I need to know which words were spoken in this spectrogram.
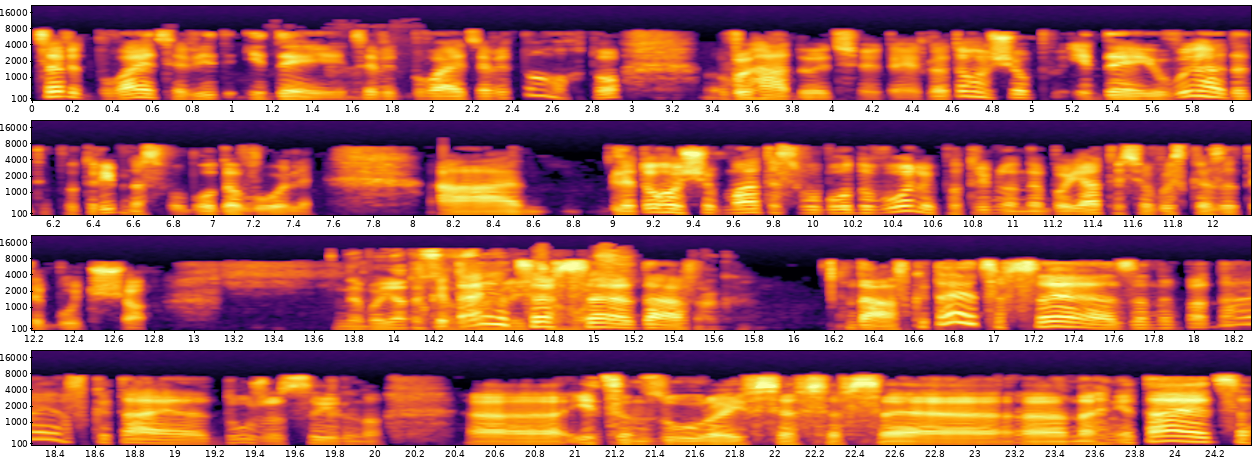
це відбувається від ідеї, це відбувається від того, хто вигадує цю ідею. Для того, щоб ідею вигадати, потрібна свобода свобода волі. А для того, щоб мати свободу волі, потрібно не боятися висказати будь-що. Не боятися в Китаї це чогось. все да, так. Да, в Китаї це все занепадає, в Китаї дуже сильно е, і цензура, і все-все-все е, нагнітається.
